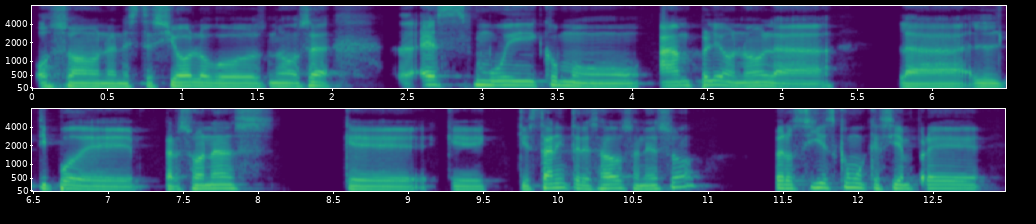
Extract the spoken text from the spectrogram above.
o son anestesiólogos, ¿no? O sea, es muy como amplio, ¿no? La, la, el tipo de personas que, que, que, están interesados en eso, pero sí es como que siempre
